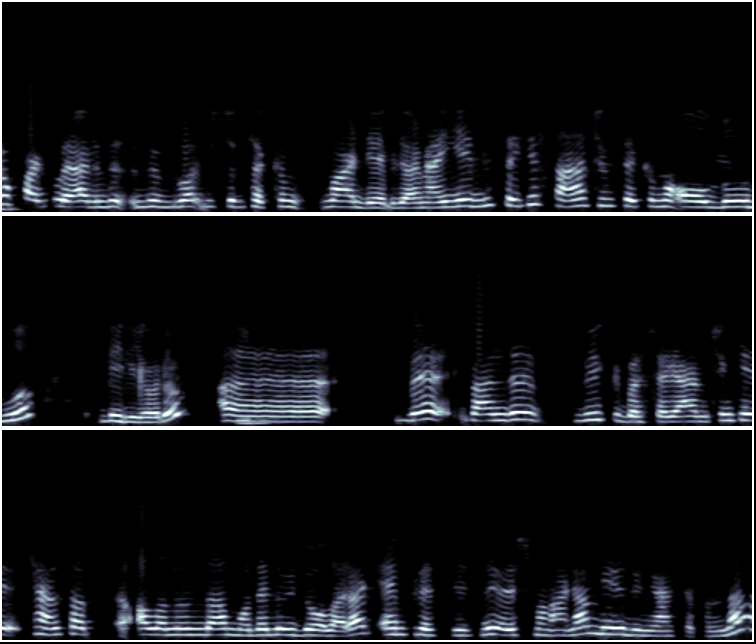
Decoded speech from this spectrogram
çok farklı yani bir, bir, bir sürü takım var diye biliyorum. Yani 7-8 tane Türk takımı olduğunu biliyorum. Ee, ve bence büyük bir başarı yani çünkü Kensat alanında model uydu olarak en prestijli yarışmalardan biri dünya çapında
